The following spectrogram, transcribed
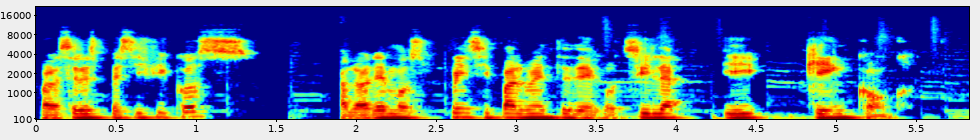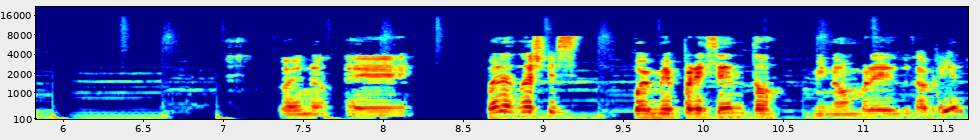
Para ser específicos, hablaremos principalmente de Godzilla y King Kong. Bueno, eh, buenas noches. Pues me presento. Mi nombre es Gabriel.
